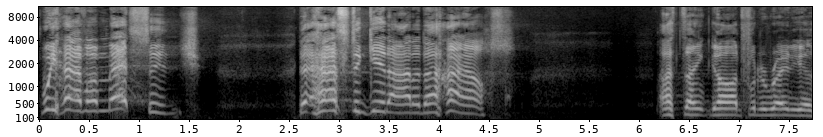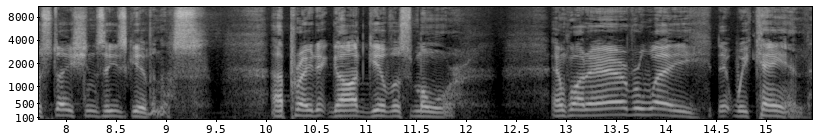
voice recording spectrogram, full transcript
We have a message that has to get out of the house. I thank God for the radio stations He's given us. I pray that God give us more. And whatever way that we can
